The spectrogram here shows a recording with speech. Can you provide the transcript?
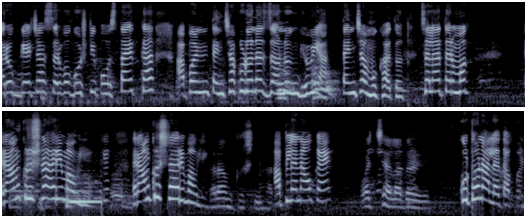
आरोग्याच्या सर्व गोष्टी पोहोचतायत का? आपण त्यांच्याकडूनच जाणून घेऊया त्यांच्या मुखातून. चला तर मग रामकृष्ण हरी माऊली. रामकृष्ण हरी माऊली. रामकृष्ण हरी. आपलं नाव काय? वच्छाला दळले कुठून आलात आपण?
